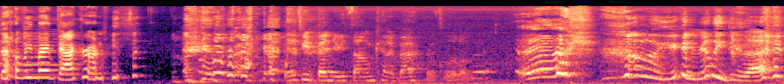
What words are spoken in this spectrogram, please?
That'll be my background music. If you bend your thumb kind of backwards a little bit. you can really do that.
